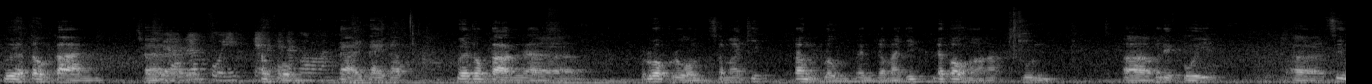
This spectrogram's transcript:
เพื่อต้องการเหลือเรื่องปุ๋ยแก่ครัเกบษผมตรกรใช่ใช่ครับ เพื่อต้องการเอ่อรวบรวมสมาชิกตั้งกลุ่มเป็นสมาชิกแล้วก็หาทุนเอ่อผลิตปุ๋ยเอ่อซึ่ง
